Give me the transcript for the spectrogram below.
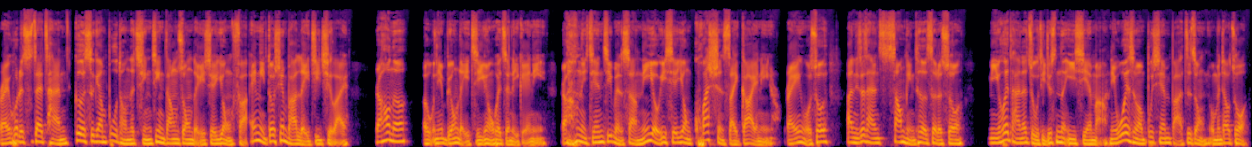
，right，或者是在谈各式各样不同的情境当中的一些用法，哎，你都先把它累积起来，然后呢呃，你也不用累积，因为我会整理给你。然后你今天基本上你有一些用 questions 来 guide 你，right？我说啊，你在谈商品特色的时候，你会谈的主题就是那一些嘛？你为什么不先把这种我们叫做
